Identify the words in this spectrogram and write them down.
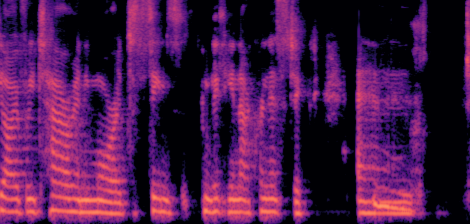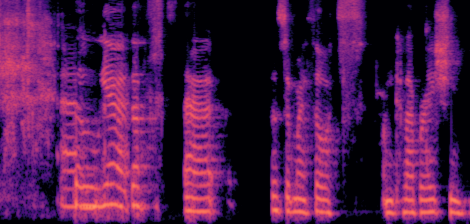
the ivory tower anymore. It just seems completely anachronistic. Um, mm. um, so yeah, that's uh, those are my thoughts on collaboration.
